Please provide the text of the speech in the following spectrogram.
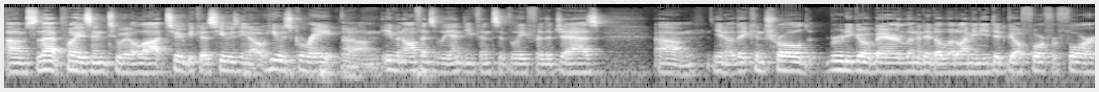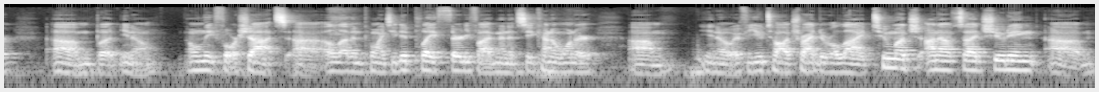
um, so that plays into it a lot too because he was, you know, he was great, um, even offensively and defensively for the Jazz. Um, you know, they controlled Rudy Gobert, limited a little. I mean, he did go four for four, um, but you know, only four shots, uh, 11 points. He did play 35 minutes, so you kind of wonder, um, you know, if Utah tried to rely too much on outside shooting. Um,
